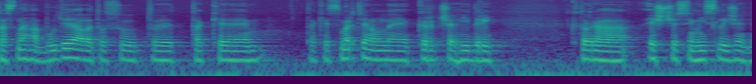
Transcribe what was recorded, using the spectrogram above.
tá snaha bude, ale to sú to je také, také smrteľné krče hydry, ktorá ešte si myslí, že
